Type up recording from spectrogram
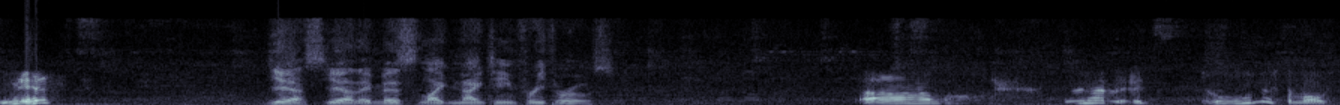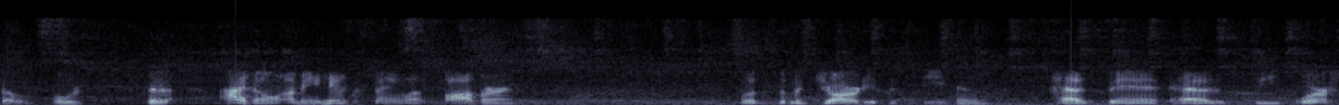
Missed? Yes, yeah, they missed like 19 free throws. Um, who, who missed the most though? Who, I don't. I mean, here's the thing: like Auburn, for the majority of the season, has been has the worst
